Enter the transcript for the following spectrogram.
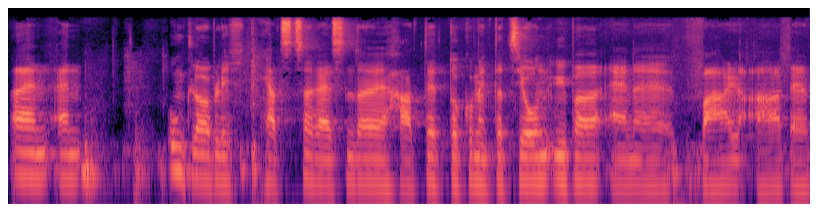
ein, ein unglaublich herzzerreißende, harte Dokumentation über eine Walart, eine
